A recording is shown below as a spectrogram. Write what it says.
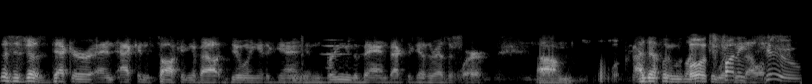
This is just Dekker and Atkins talking about doing it again and bringing the band back together, as it were. Um, I definitely would like well, to it's see what funny develops. too,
